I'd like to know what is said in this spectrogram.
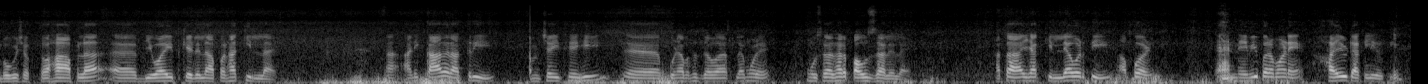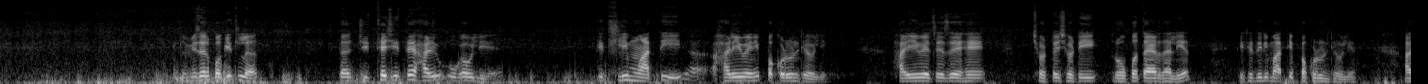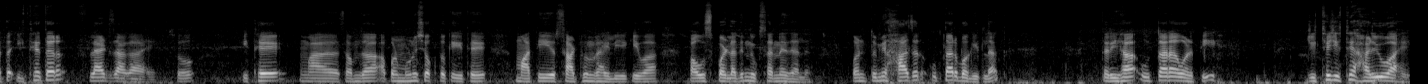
बघू शकतो. हा आपला दिवाळीत केलेला आपण हा किल्ला आहे. आणि काल रात्री आमच्या इथेही पुण्यापासून जवळ असल्यामुळे मुसळधार पाऊस झालेला आहे. आता ह्या किल्ल्यावरती आपण नेहमीप्रमाणे हाळीव टाकली होती. तुम्ही जर बघितलं तर जिथे जिथे हाळीव उगवली आहे तिथली माती हाळीवेने पकडून ठेवली. हाळीवेचे जे हे छोटे छोटी रोपं तयार झाली आहेत तिथे तरी माती पकडून ठेवली आहेत आता इथे तर फ्लॅट जागा आहे. सो इथे मा समजा आपण म्हणू शकतो की इथे माती साठून राहिली किंवा पाऊस पडला तरी नुकसान नाही झालं. पण तुम्ही हा जर उतार बघितलात तर ह्या उतारावरती जिथे जिथे हाळीव आहे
